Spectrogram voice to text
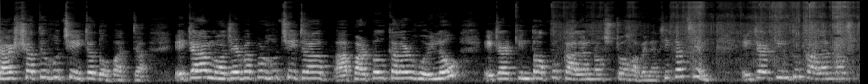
তার সাথে হচ্ছে এটা দোপাট্টা। এটা মজার ব্যাপার হচ্ছে এটা পার্পল কালার হইলেও এটার কিন্তু আপু কালার নষ্ট হবে না, ঠিক আছে? এটার কিন্তু কালার নষ্ট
